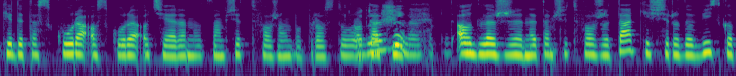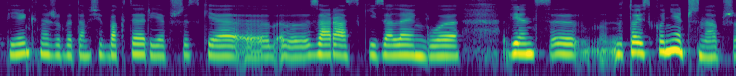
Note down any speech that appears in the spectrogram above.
kiedy ta skóra o skórę ociera, no tam się tworzą po prostu taki, Odleżyny. odleżyny, tam się tworzy takie środowisko piękne, żeby tam się bakterie, wszystkie e, e, zarazki zalęgły, więc e, no to jest konieczne przy,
